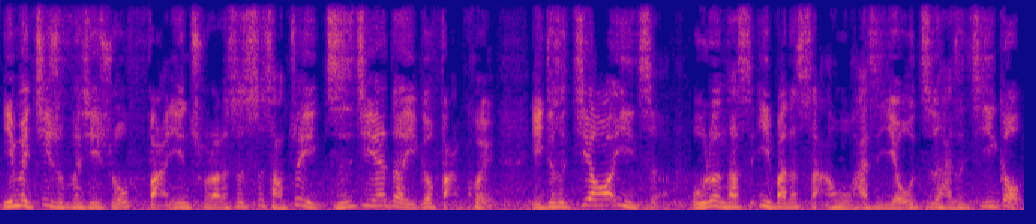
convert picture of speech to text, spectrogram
因为技术分析所反映出来的是市场最直接的一个反馈，也就是交易者，无论他是一般的散户，还是游资，还是机构，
